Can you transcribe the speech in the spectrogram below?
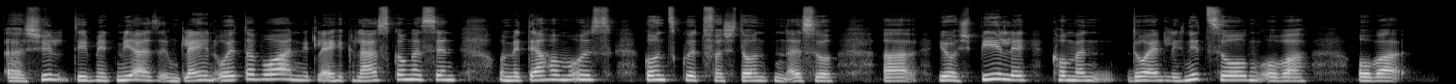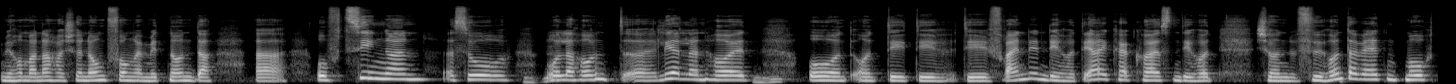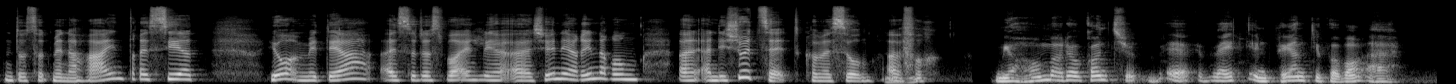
die mit mir also im gleichen Alter waren, in die gleiche Klasse gegangen sind und mit der haben wir uns ganz gut verstanden. Also äh, ja, Spiele kann man da eigentlich nicht sagen, aber, aber wir haben nachher schon angefangen miteinander äh, oft singen, so mhm. allerhand äh, Liedlein halt. Mhm. Und, und die, die, die Freundin, die hat Erika geheißen, die hat schon viel Handarbeiten gemacht und das hat mich nachher interessiert. Ja, und mit der, also das war eigentlich eine schöne Erinnerung an, an die Schulzeit, kann man sagen, mhm. einfach. Wir haben da ganz äh, weit entfernt die Verwand äh,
